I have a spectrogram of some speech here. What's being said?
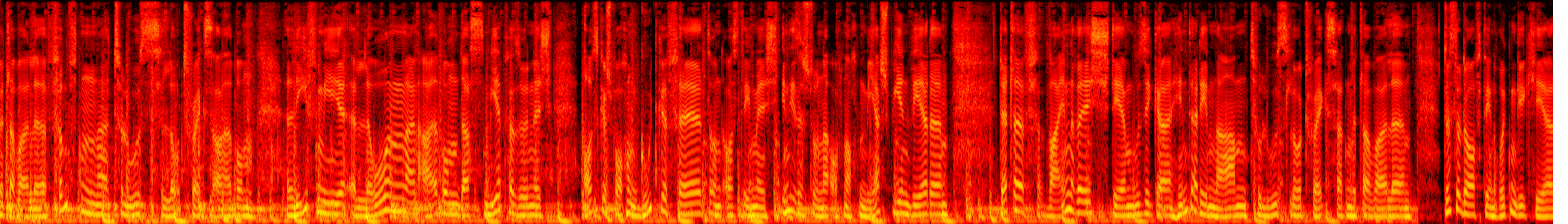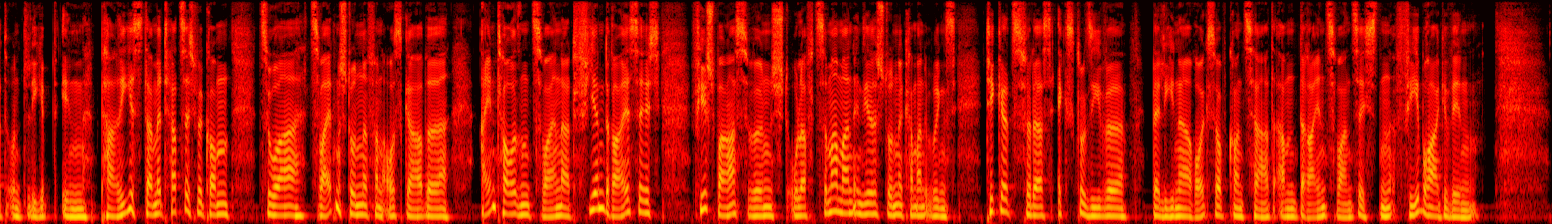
Mittlerweile fünften Toulouse Low Tracks Album Leave Me Alone. Ein Album, das mir persönlich ausgesprochen gut gefällt und aus dem ich in dieser Stunde auch noch mehr spielen werde. Detlef Weinrich, der Musiker hinter dem Namen Toulouse Low Tracks, hat mittlerweile Düsseldorf den Rücken gekehrt und lebt in Paris. Damit herzlich willkommen zur zweiten Stunde von Ausgabe 1234. Viel Spaß wünscht Olaf Zimmermann. In dieser Stunde kann man übrigens Tickets für das exklusive Berliner Reuxop-Konzert am 23. Februar gewinnen.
